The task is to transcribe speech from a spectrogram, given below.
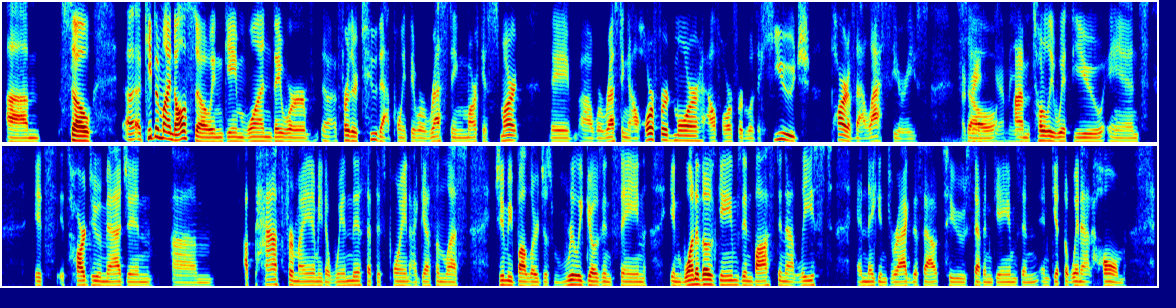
Um, so uh, keep in mind also in game one, they were uh, further to that point, they were resting Marcus Smart. They uh, were resting Al Horford more. Al Horford was a huge part of that last series. So yeah, I'm totally with you. And it's it's hard to imagine um, a path for Miami to win this at this point. I guess unless Jimmy Butler just really goes insane in one of those games in Boston at least, and they can drag this out to seven games and and get the win at home.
